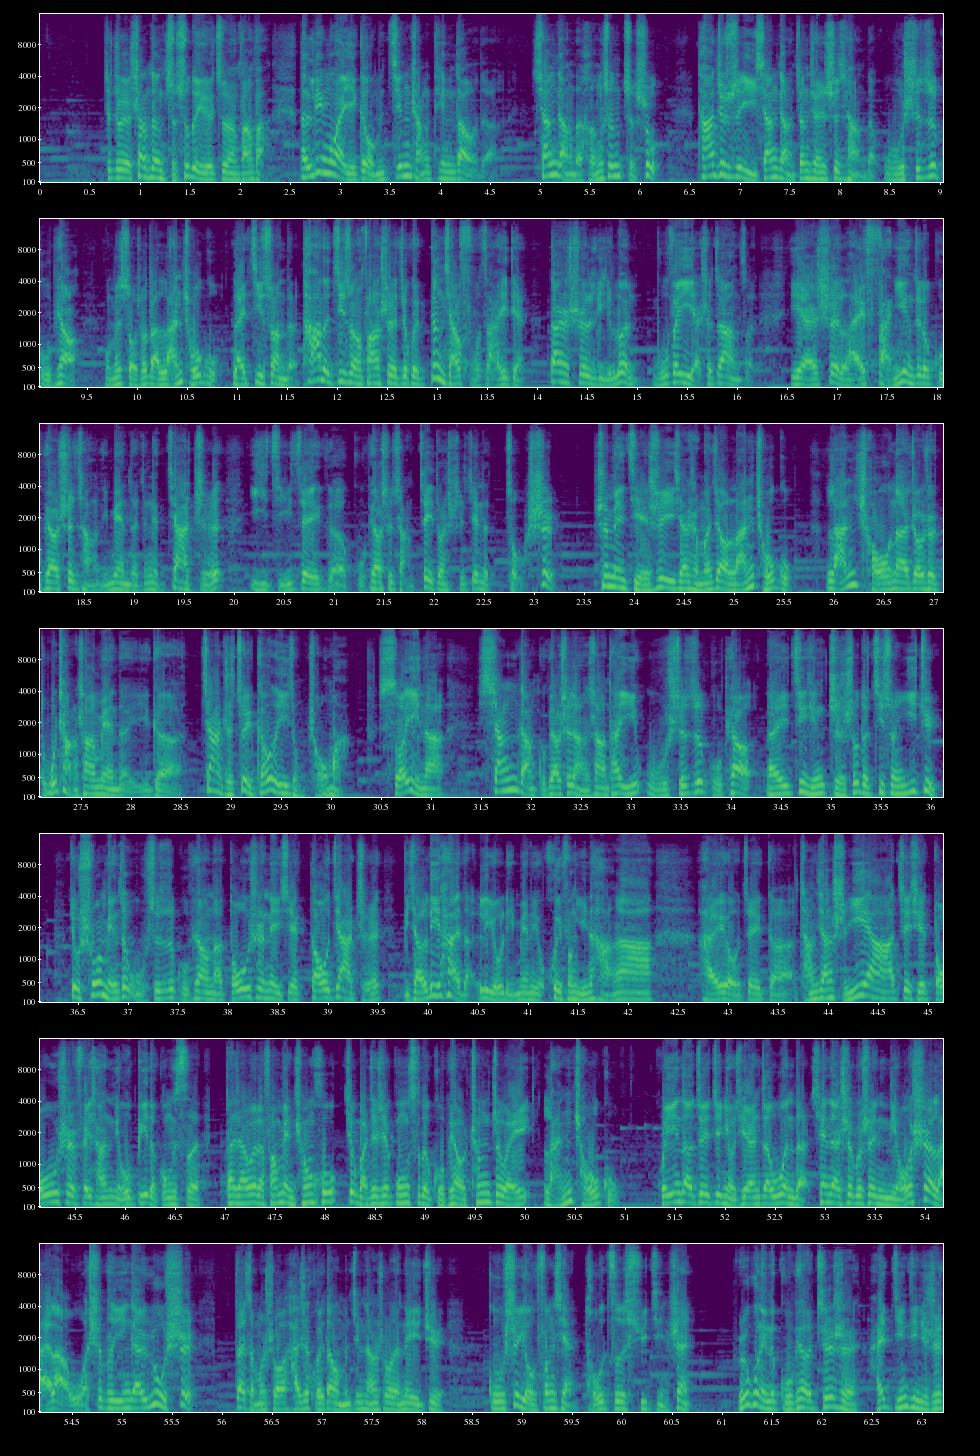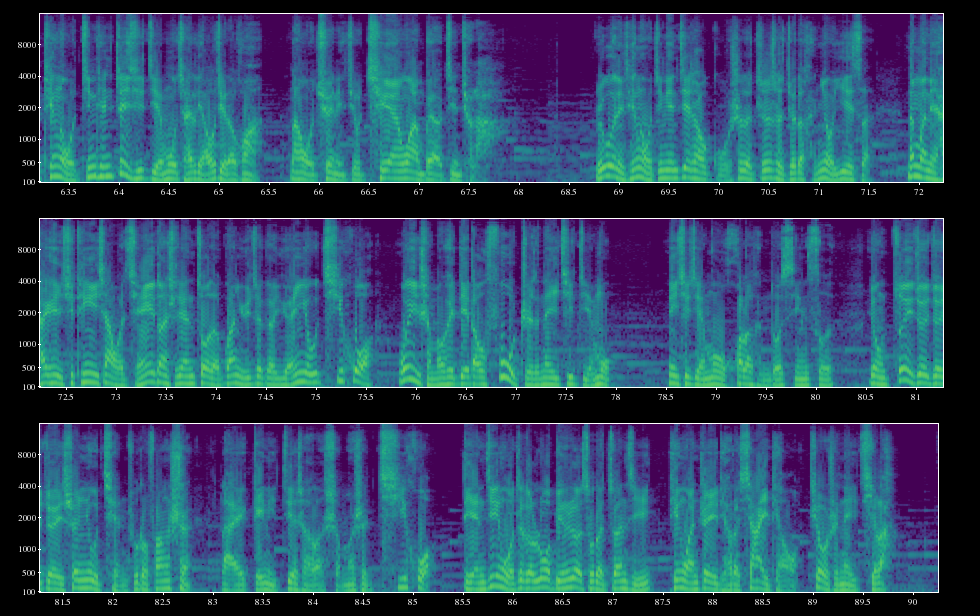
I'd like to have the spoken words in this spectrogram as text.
这就是上证指数的一个计算方法。那另外一个我们经常听到的香港的恒生指数。它就是以香港证券市场的五十只股票，我们所说的蓝筹股来计算的，它的计算方式就会更加复杂一点。但是理论无非也是这样子，也是来反映这个股票市场里面的这个价值以及这个股票市场这段时间的走势。顺便解释一下什么叫蓝筹股，蓝筹呢就是赌场上面的一个价值最高的一种筹码。所以呢，香港股票市场上它以五十只股票来进行指数的计算依据。就说明这五十只股票呢，都是那些高价值、比较厉害的，例如里面的有汇丰银行啊，还有这个长江实业啊，这些都是非常牛逼的公司。大家为了方便称呼，就把这些公司的股票称之为蓝筹股。回应到最近有些人在问的，现在是不是牛市来了？我是不是应该入市？再怎么说，还是回到我们经常说的那一句：股市有风险，投资需谨慎。如果你的股票知识还仅仅只是听了我今天这期节目才了解的话，那我劝你就千万不要进去了。如果你听了我今天介绍股市的知识，觉得很有意思，那么你还可以去听一下我前一段时间做的关于这个原油期货为什么会跌到负值的那一期节目。那期节目花了很多心思，用最最最最深入浅出的方式来给你介绍了什么是期货。点进我这个洛宾热搜的专辑，听完这一条的下一条就是那一期了。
